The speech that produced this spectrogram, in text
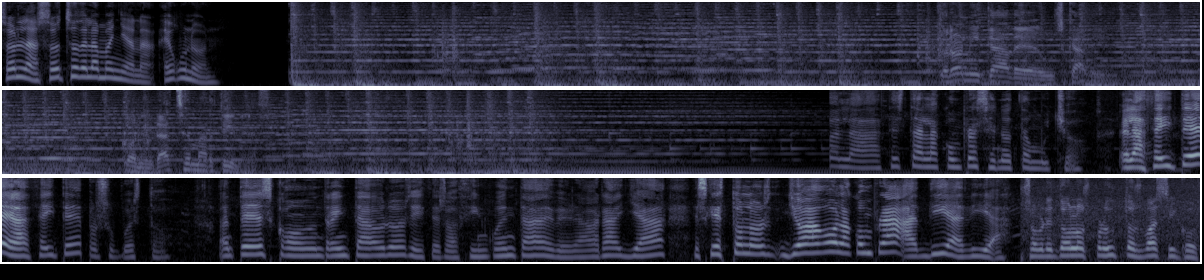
Son las 8 de la mañana. Egunon. Crónica de Euskadi con Irache Martínez. La cesta de la compra se nota mucho. El aceite, el aceite, por supuesto. Antes con 30 euros dices, o 50, pero ahora ya... Es que esto los, yo hago la compra a día a día. Sobre todo los productos básicos,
